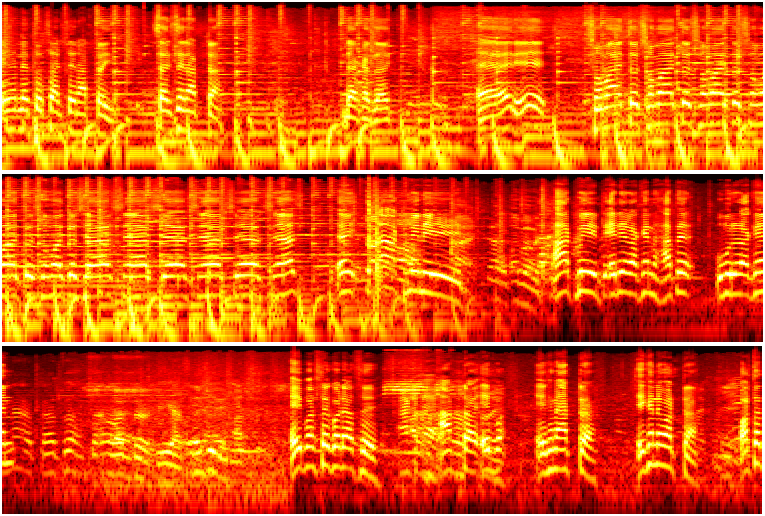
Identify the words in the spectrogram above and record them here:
এখানে তো চার চার আটটাই। চার চার আটটা। দেখা যায় এই রে, সময় তো সময় তো সময় তো সময় তো সময় তো শেষ শেষ শেষ শেষ শেষ শেষ। এই আট মিনিট। আট মিনিট এটা রাখেন, হাতে উপরে রাখেন। এই পাঁচটা কটা আছে? আটটা। এখানে আটটা। এখানেও আটটা। অর্থাৎ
